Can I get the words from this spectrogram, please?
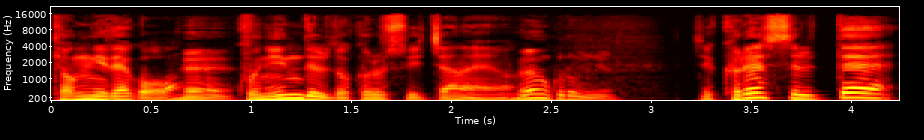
격리되고 네. 군인들도 그럴 수 있잖아요. 네, 그럼요. 이제 그랬을 때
